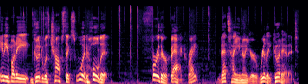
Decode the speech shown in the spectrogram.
anybody good with chopsticks would hold it further back, right? That's how you know you're really good at it.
